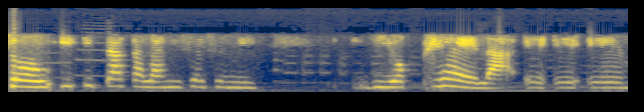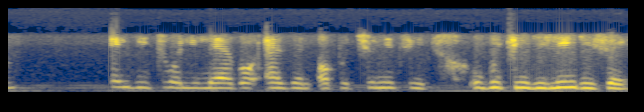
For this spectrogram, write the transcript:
So i- itakalanise seni ngiyokuphela e- e- e- engiyitholileko as an opportunity ukuthi ngilingise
